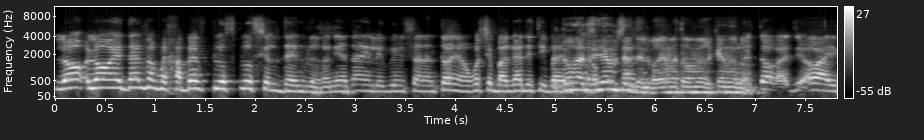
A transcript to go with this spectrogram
לא אוהד דנבר, מחבב פלוס פלוס של דנבר. אני עדיין ליבי מסן אנטוניה, למרות שבגדתי בהם. בתור הג'י.אם של דנבר, אם אתה אומר כן או לא. בתור הג'י.אם, וואי,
